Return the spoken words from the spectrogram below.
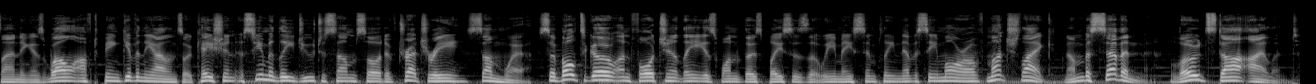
landing as well after being given the island's location, assumedly due to some sort of treachery somewhere. So Baltigo, unfortunately, is one of those places that we may simply never see more of, much like number 7, Lodestar Island.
